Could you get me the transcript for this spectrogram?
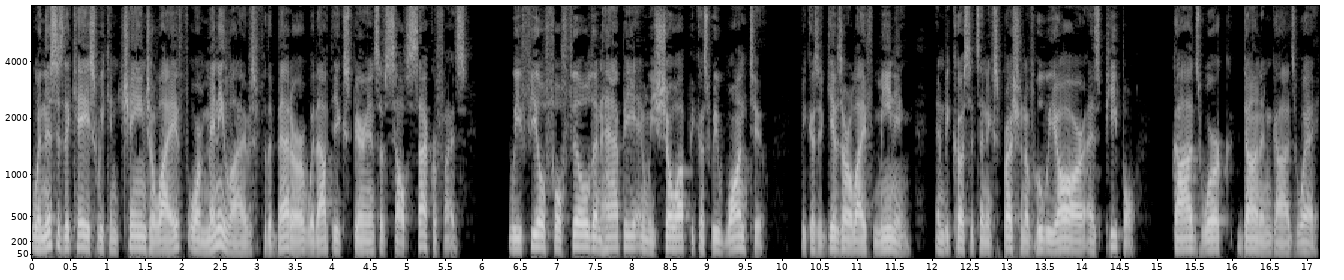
When this is the case, we can change a life or many lives for the better without the experience of self sacrifice. We feel fulfilled and happy, and we show up because we want to, because it gives our life meaning, and because it's an expression of who we are as people. God's work done in God's way.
